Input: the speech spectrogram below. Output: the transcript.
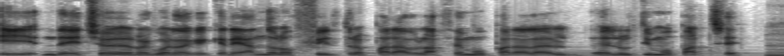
Y de hecho, yo recuerdo que creando los filtros para Blasphemous, para el, último parche, mm.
